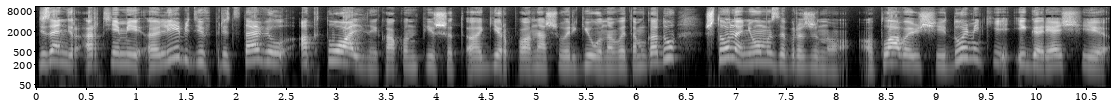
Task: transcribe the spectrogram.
Дизайнер Артемий Лебедев представил актуальный, как он пишет, герб нашего региона в этом году. Что на нем изображено? Плавающие домики и горящие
